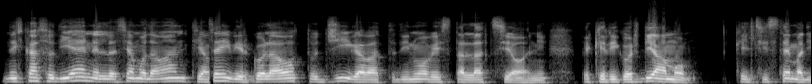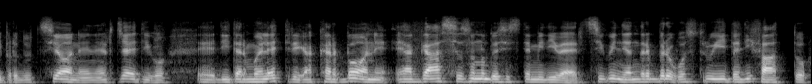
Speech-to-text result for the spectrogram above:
Nel caso di Enel siamo davanti a 6,8 gigawatt di nuove installazioni, perché ricordiamo che il sistema di produzione energetico eh, di termoelettrica a carbone e a gas sono due sistemi diversi, quindi andrebbero costruite di fatto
